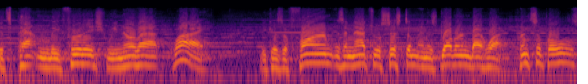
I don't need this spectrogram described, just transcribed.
it's patently foolish. We know that. Why? Because a farm is a natural system and is governed by what? Principles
